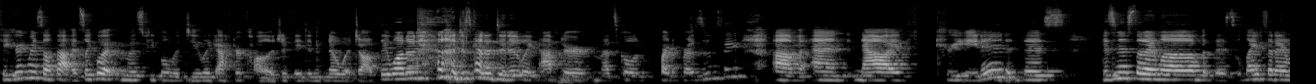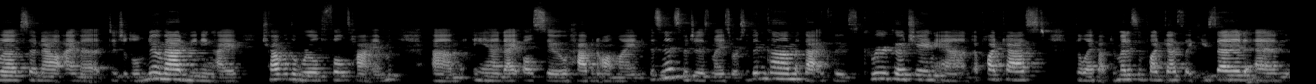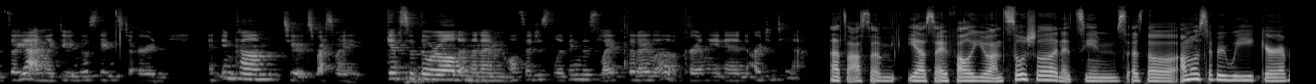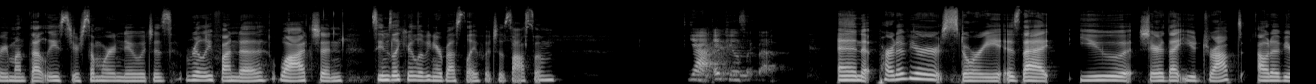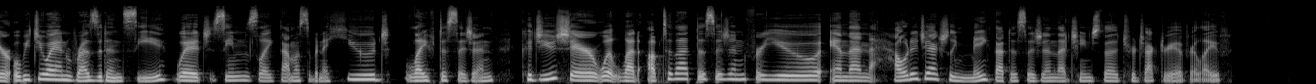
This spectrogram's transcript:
figuring myself out. It's like what most people would do like after college if they didn't know what job they wanted. I just kind of did it like after med school and part of residency. Um, and now I've created this business that I love, this life that I love. So now I'm a digital nomad, meaning I travel the world full time. Um, and I also have an online business, which is my source of income. That includes career coaching and a podcast, the Life After Medicine podcast, like you said. And so, yeah, I'm like doing those things to earn an income, to express my gifts with the world. And then I'm also just living this life that I love currently in Argentina. That's awesome. Yes, I follow you on social, and it seems as though almost every week or every month at least you're somewhere new, which is really fun to watch and seems like you're living your best life, which is awesome. Yeah, it feels like that. And part of your story is that you shared that you dropped out of your OBGYN residency, which seems like that must have been a huge life decision. Could you share what led up to that decision for you? And then how did you actually make that decision that changed the trajectory of your life?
